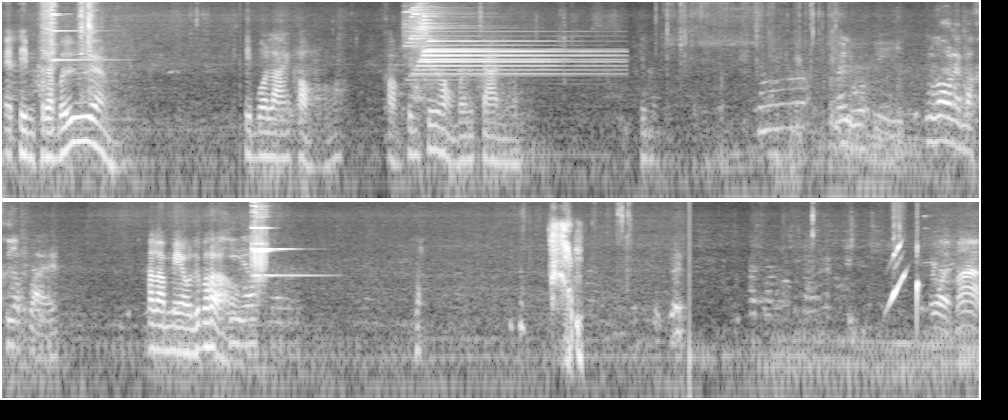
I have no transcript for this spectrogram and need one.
ไอติมกระเบื้องไอติมโบราณของของขึ้นชื่อของเมืองจันทร์ไม่รู้ว่ามีมึงเอาอะไรมาเคลือบไว้คาราเมลหรือเปล่า เคี้ยวอร่อยมาก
